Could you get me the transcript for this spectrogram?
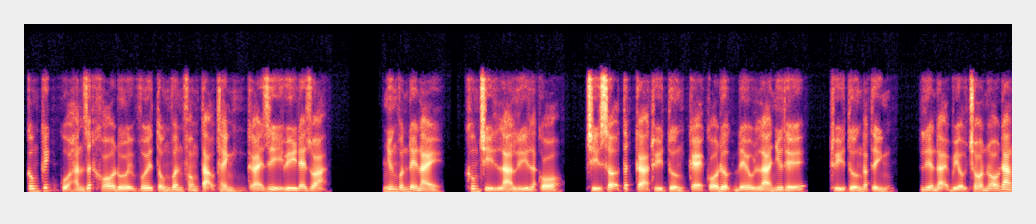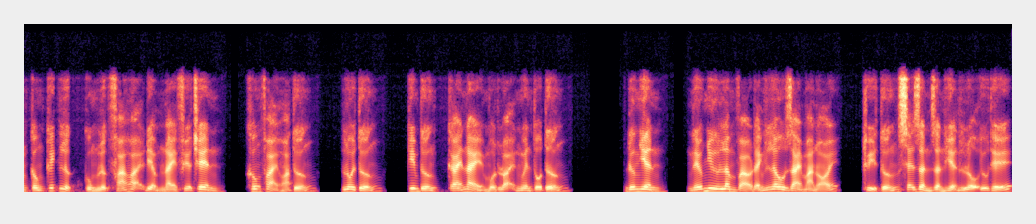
công kích của hắn rất khó đối với tống vân phong tạo thành cái gì uy đe dọa. Nhưng vấn đề này, không chỉ là lý lạc có, chỉ sợ tất cả thủy tướng kẻ có được đều là như thế, thủy tướng đặc tính, liền đại biểu cho nó đang công kích lực cùng lực phá hoại điểm này phía trên, không phải hỏa tướng, lôi tướng, kim tướng, cái này một loại nguyên tố tướng. Đương nhiên, nếu như lâm vào đánh lâu dài mà nói, thủy tướng sẽ dần dần hiện lộ ưu thế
